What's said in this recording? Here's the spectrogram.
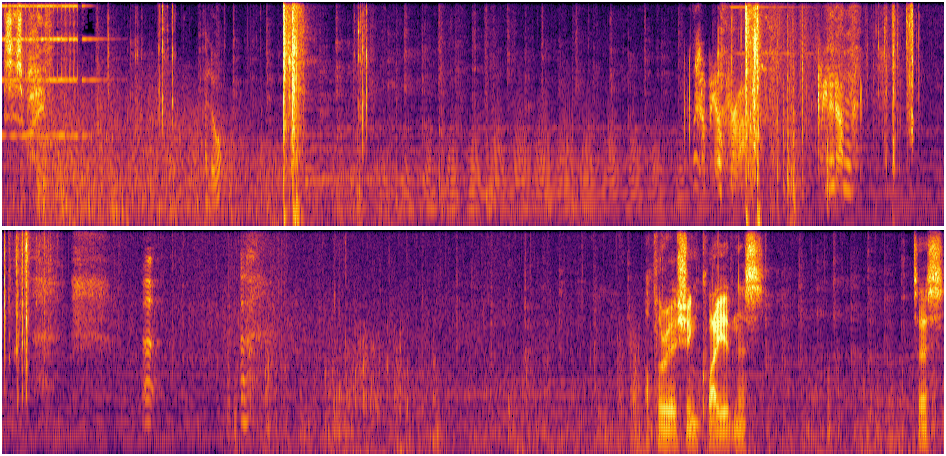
This is wife. Hallo? She'll be up for hours. Clean it up. Operation Quietness. What's this?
